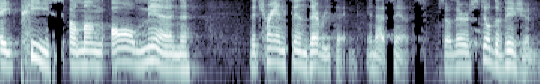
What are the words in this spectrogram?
a peace among all men that transcends everything in that sense. So there's still division.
